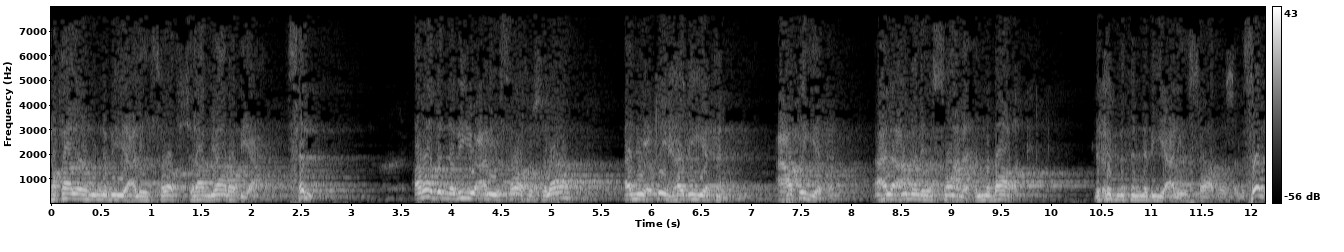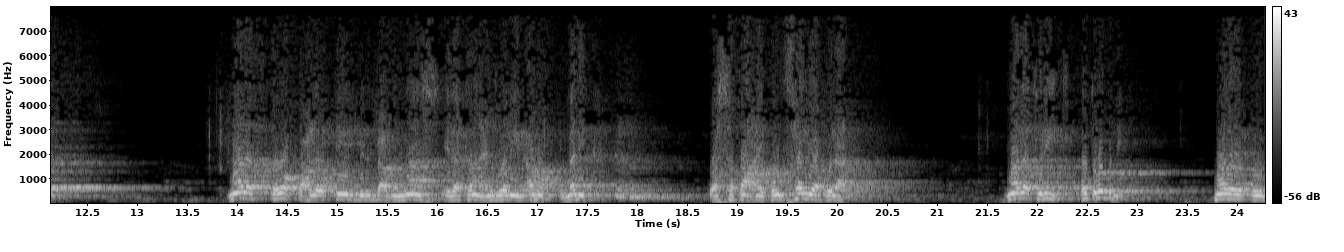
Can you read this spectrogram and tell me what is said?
فقال له النبي عليه الصلاة والسلام يا ربيعة سل. أراد النبي عليه الصلاة والسلام أن يعطيه هدية عطية على عمله الصالح المبارك لخدمة النبي عليه الصلاة والسلام. سل! ماذا تتوقع لو قيل لبعض الناس إذا كان عند ولي الأمر الملك واستطاع يقول سل يا فلان؟ ماذا تريد؟ اطلبني. ماذا يقول؟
